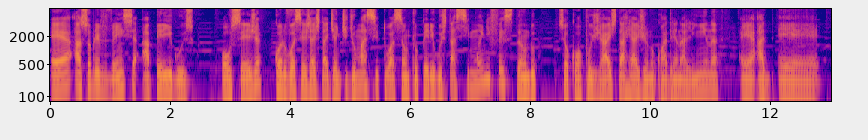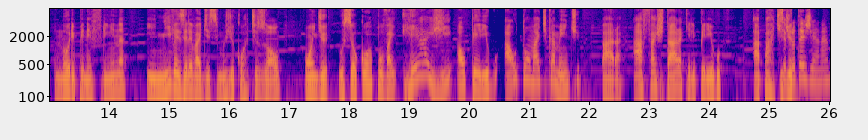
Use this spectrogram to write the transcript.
é a sobrevivência a perigos, ou seja, quando você já está diante de uma situação que o perigo está se manifestando, seu corpo já está reagindo com adrenalina, é, é, noripinefrina e níveis elevadíssimos de cortisol, onde o seu corpo vai reagir ao perigo automaticamente para afastar aquele perigo a partir Se de proteger, né?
